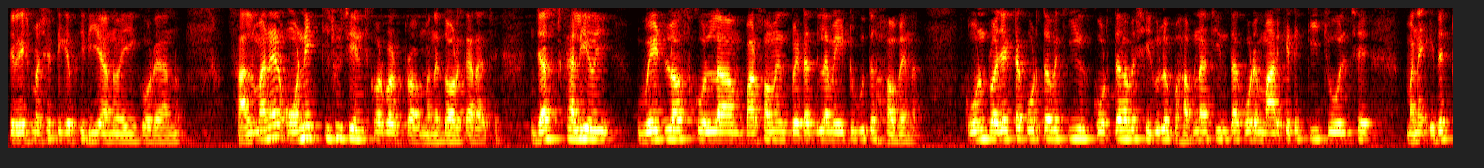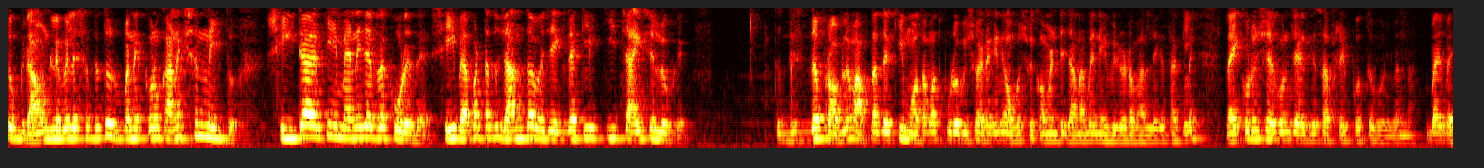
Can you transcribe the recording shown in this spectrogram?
যে রেশমা শেট্টিকে ফিরিয়ে আনো, এই করে আনো। সালমানের অনেক কিছু চেঞ্জ করবার মানে দরকার আছে। জাস্ট খালি ওই ওয়েট লস করলাম পারফরমেন্স বেটার দিলাম, এইটুকুতে হবে না। কোন প্রজেক্টটা করতে হবে, কি করতে হবে, সেগুলো ভাবনা চিন্তা করে মার্কেটে কি চলছে মানে এদের তো গ্রাউন্ড লেভেলের সাথে তো মানে কোনো কানেকশন নেই তো। সেইটা আর কি ম্যানেজাররা করে দেয়। সেই ব্যাপারটা তো জানতে হবে যে এক্স্যাক্টলি কি চাইছে লোকে। তো দিস ইজ দ্য প্রবলেম আপনাদের কি মতামত পুরো বিষয়টাকে নিয়ে অবশ্যই কমেন্টে জানাবেন। এই ভিডিওটা ভালো লেগে থাকলে লাইক করুন শেয়ার করুন চ্যানেলকে সাবস্ক্রাইব করতে ভুলবেন না। বাই বাই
